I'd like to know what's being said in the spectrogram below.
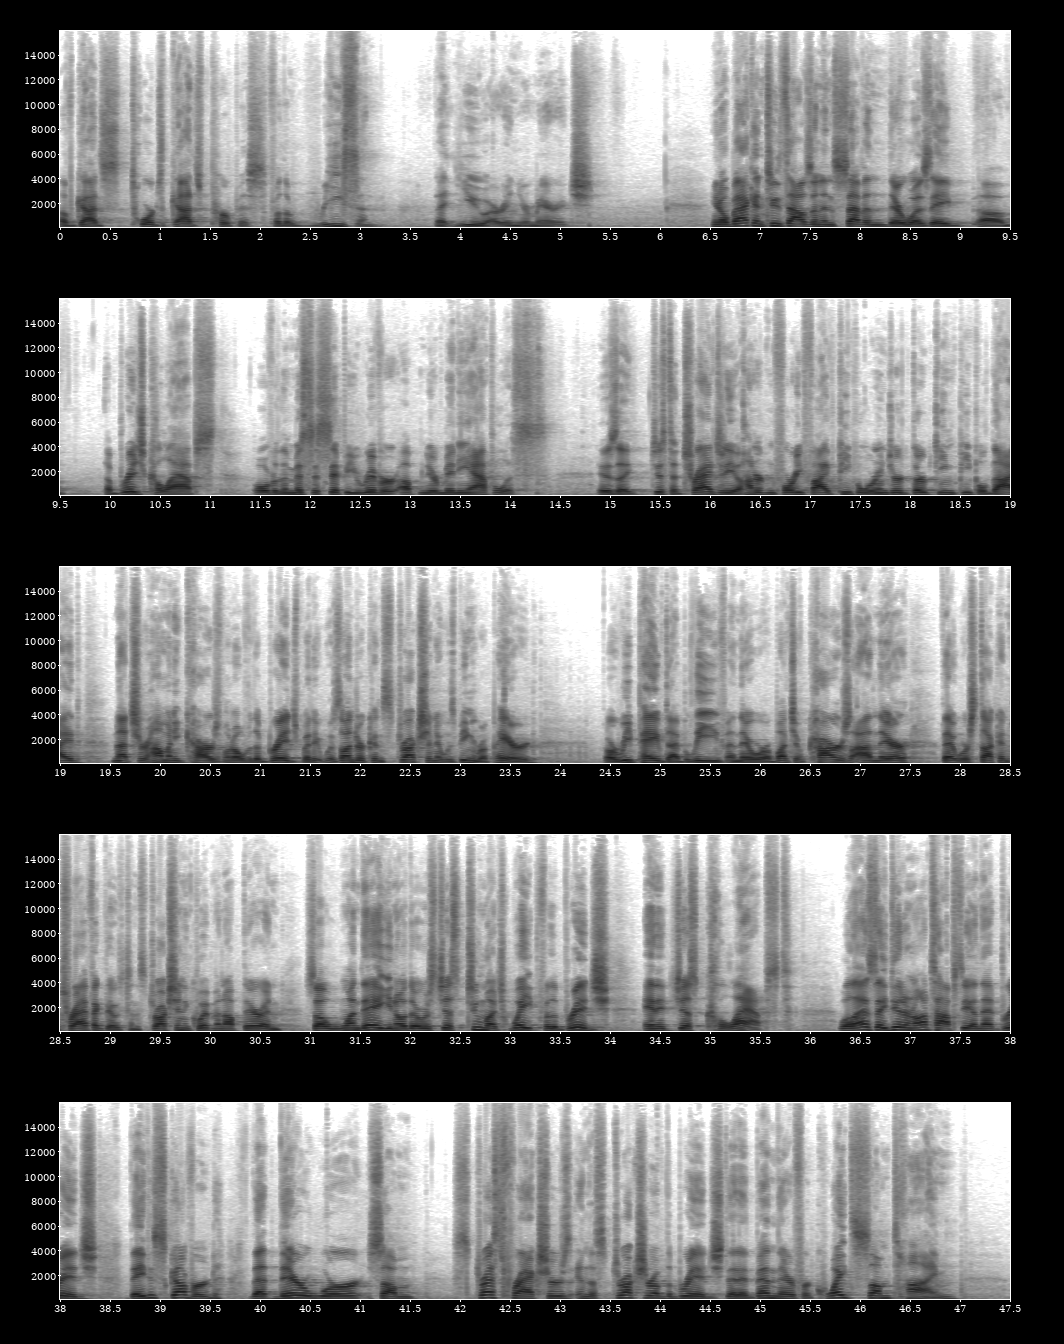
of God's towards God's purpose for the reason that you are in your marriage. You know, back in 2007, there was a, um, a bridge collapse over the Mississippi River up near Minneapolis. It was a, just a tragedy. 145 people were injured, 13 people died. I'm not sure how many cars went over the bridge, but it was under construction. It was being repaired or repaved, I believe, and there were a bunch of cars on there that were stuck in traffic. There was construction equipment up there. And so one day, you know, there was just too much weight for the bridge and it just collapsed. Well, as they did an autopsy on that bridge, they discovered that there were some stress fractures in the structure of the bridge that had been there for quite some time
